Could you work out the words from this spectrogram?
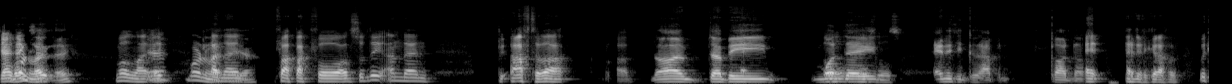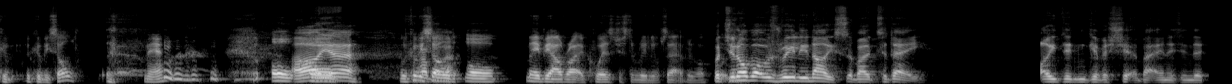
Yeah, I more think than so. likely, More than likely. yeah, more than and then yeah. fat back four on Sunday, and then after that, Um, there'll be all- Monday. all sorts. anything could happen. God knows. A- anything could happen. We could we could be sold. Yeah. or, oh or yeah, we could be Forgot about sold, or maybe I'll write a quiz just to really upset everyone. but you know what was really nice about today? I didn't give a shit about anything that,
